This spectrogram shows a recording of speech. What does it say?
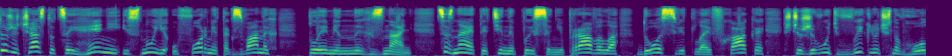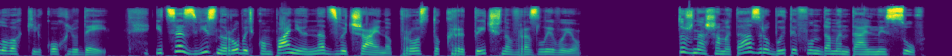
Дуже часто цей геній існує у формі так званих племінних знань. Це, знаєте, ті неписані правила, досвід, лайфхаки, що живуть виключно в головах кількох людей. І це, звісно, робить компанію надзвичайно, просто критично вразливою. Тож наша мета – зробити фундаментальний сув,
